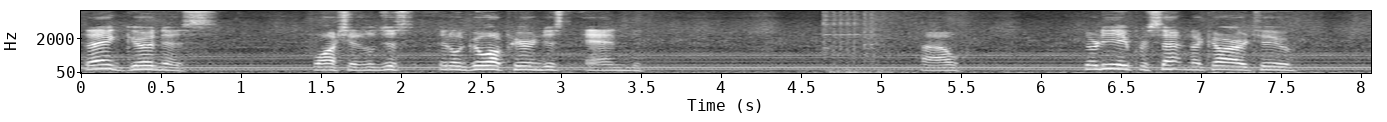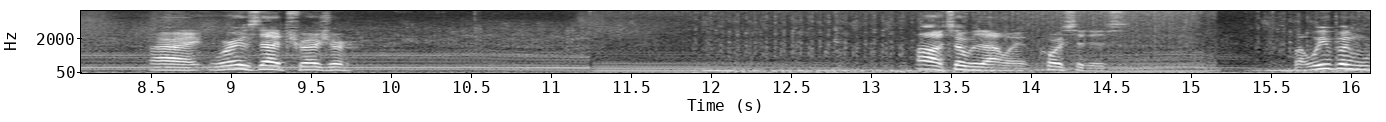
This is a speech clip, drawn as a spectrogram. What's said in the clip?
Thank goodness. Watch it, it'll just, it'll go up here and just end. Wow. 38% in the car, too. Alright, where's that treasure? Oh, it's over that way. Of course it is. But we've been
